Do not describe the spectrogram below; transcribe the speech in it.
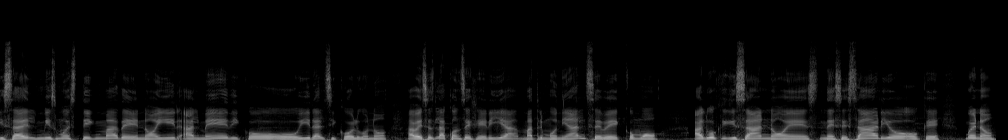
quizá el mismo estigma de no ir al médico o ir al psicólogo, ¿no? A veces la consejería matrimonial se ve como algo que quizá no es necesario o que, bueno,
